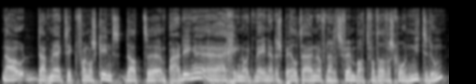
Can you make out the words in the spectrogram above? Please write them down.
Nou, daar merkte ik van als kind dat uh, een paar dingen. Uh, hij ging nooit mee naar de speeltuin of naar het zwembad, want dat was gewoon niet te doen.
